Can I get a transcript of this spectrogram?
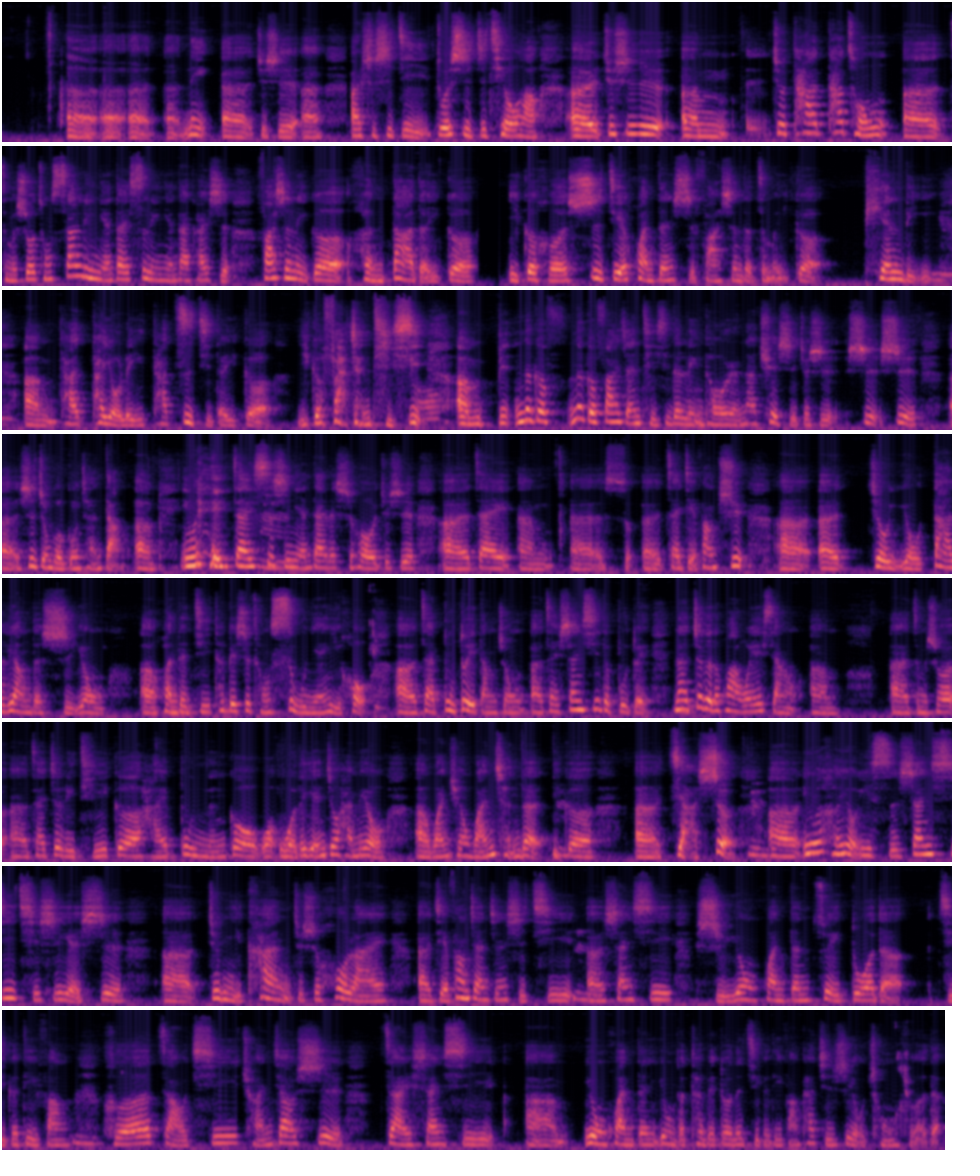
呃呃呃呃，那呃就是呃二十世纪多事之秋哈，呃就是嗯，就他他从呃怎么说，从三零年代、四零年代开始，发生了一个很大的一个。一个和世界幻灯时发生的这么一个偏离，嗯，他他有了一他自己的一个一个发展体系，嗯，比那个那个发展体系的领头人，那确实就是是是呃是中国共产党，嗯，因为在四十年代的时候，就是呃在嗯呃所呃在解放区，呃呃就有大量的使用。呃，幻灯机，特别是从四五年以后，呃，在部队当中，呃，在山西的部队，那这个的话，我也想，嗯，呃，怎么说？呃，在这里提一个还不能够，我我的研究还没有呃完全完成的一个呃假设，呃，因为很有意思，山西其实也是，呃，就你看，就是后来呃解放战争时期，呃，山西使用幻灯最多的。几个地方和早期传教士在山西啊用幻灯用的特别多的几个地方，它其实是有重合的。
